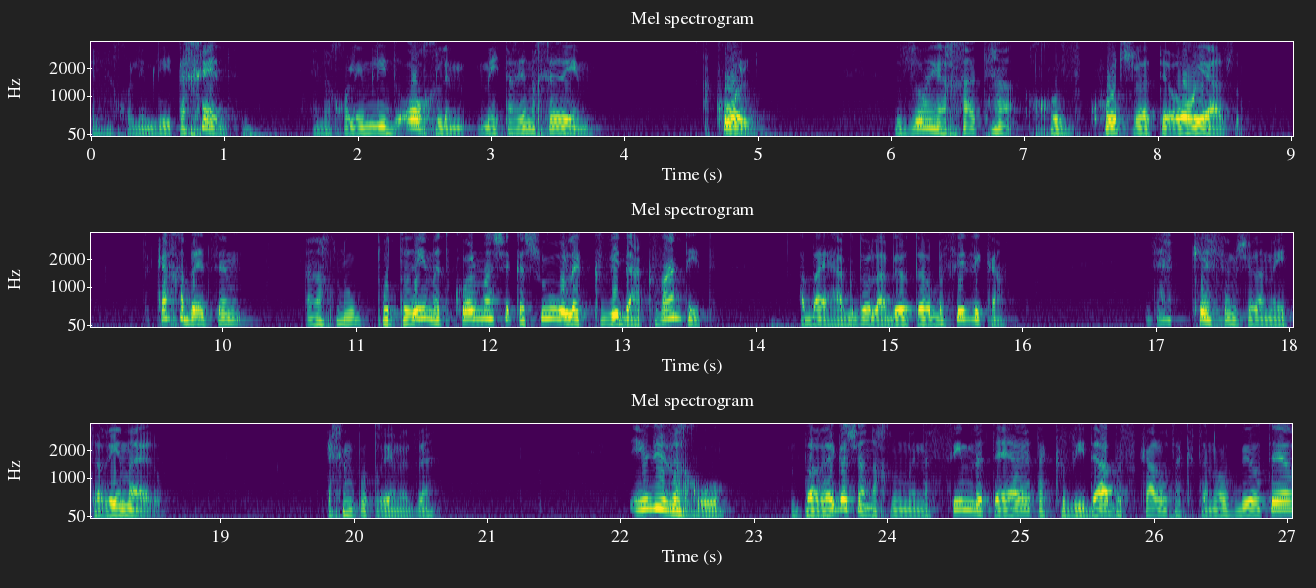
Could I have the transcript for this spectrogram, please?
הם יכולים להתאחד, הם יכולים לדעוך למיתרים אחרים. הכל. זוהי אחת החוזקות של התיאוריה הזו. וככה בעצם אנחנו פותרים את כל מה שקשור לכבידה קוונטית, הבעיה הגדולה ביותר בפיזיקה. זה הקסם של המיתרים האלו. איך הם פותרים את זה? אם תזכרו, ברגע שאנחנו מנסים לתאר את הכבידה בסקלות הקטנות ביותר,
